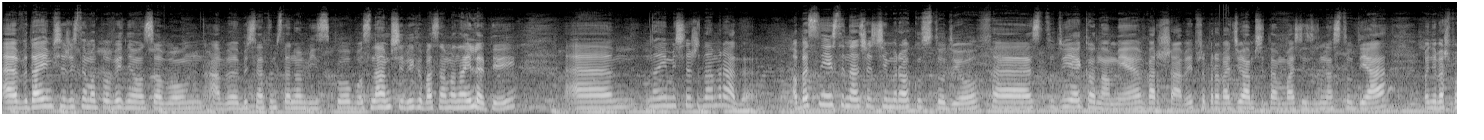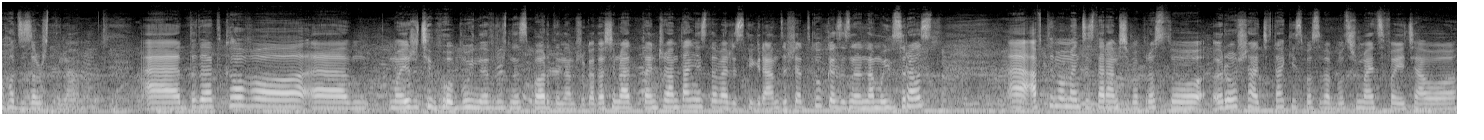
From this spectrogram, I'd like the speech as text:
E, Wydaje mi się, że jestem odpowiednią osobą, aby być na tym stanowisku, bo znam siebie chyba sama najlepiej. No i myślę, że dam radę. Obecnie jestem na trzecim roku studiów. E, Studiuję ekonomię w Warszawie. Przeprowadziłam się tam właśnie na studia, ponieważ pochodzę z Olsztyna. E, Dodatkowo moje życie było bujne w różne sporty, na przykład 8 lat tańczyłam taniec towarzyski, grałam też siatkówkę ze względu na mój wzrost. E, A w tym momencie staram się po prostu ruszać w taki sposób, aby utrzymać swoje ciało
